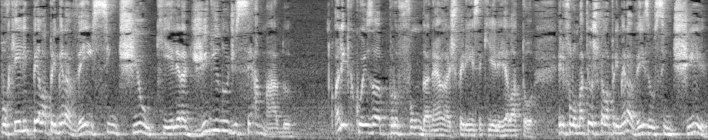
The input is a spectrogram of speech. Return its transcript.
Porque ele, pela primeira vez, sentiu que ele era digno de ser amado. Olha que coisa profunda, né? A experiência que ele relatou. Ele falou: Mateus, pela primeira vez eu senti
